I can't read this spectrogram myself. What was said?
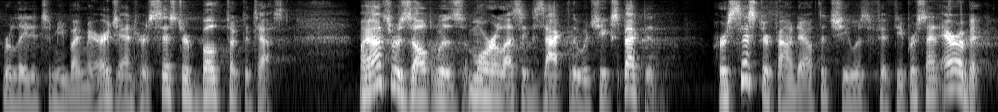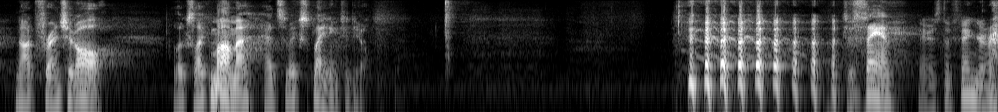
related to me by marriage, and her sister both took the test. My aunt's result was more or less exactly what she expected. Her sister found out that she was 50% Arabic, not French at all. Looks like Mama had some explaining to do. Just saying. There's the finger.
